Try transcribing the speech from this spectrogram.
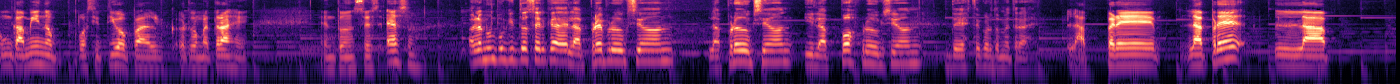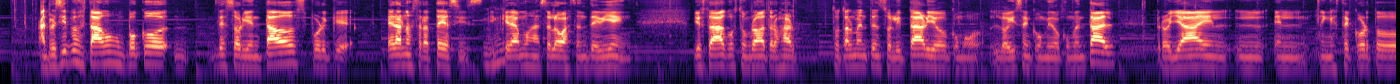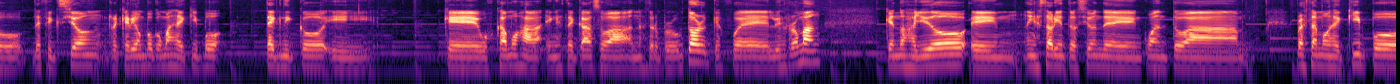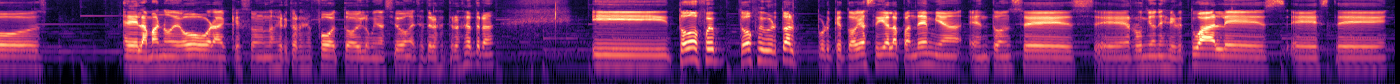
un camino positivo para el cortometraje. Entonces, eso. Háblame un poquito acerca de la preproducción, la producción y la postproducción de este cortometraje. La pre, la pre, la, al principio estábamos un poco desorientados porque era nuestra tesis y Ujú. queríamos hacerlo bastante bien. Yo estaba acostumbrado a trabajar totalmente en solitario, como lo hice con mi documental, pero ya en, en- en este corto de ficción requería un poco más de equipo técnico y que buscamos a- en este caso a nuestro productor, que fue Luis Román, que nos ayudó en, en esta orientación de, en cuanto a préstamos de equipos, eh, la mano de obra, que son los directores de foto, iluminación, etcétera, etcétera, etcétera. Y todo fue, todo fue virtual porque todavía seguía la pandemia, entonces eh, reuniones virtuales, este,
